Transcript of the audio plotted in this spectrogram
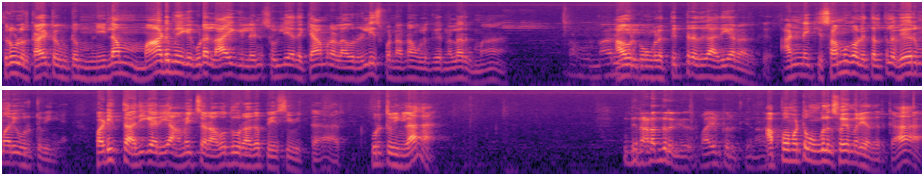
திருவள்ளூர் கலெக்டர் விட்டு நீலாம் மாடு மேய்க்க கூட லாய்க்கு இல்லைன்னு சொல்லி அதை கேமராவில் அவர் ரிலீஸ் பண்ணார்னா உங்களுக்கு நல்லா இருக்குமா? ஒரு அவருக்கு உங்களை திட்டுறதுக்கு அதிகாரம் இருக்குது அன்னைக்கு சமூக வலைத்தளத்தில் வேறு மாதிரி உருட்டுவீங்க. படித்த அதிகாரியை அமைச்சர் அவதூறாக பேசிவிட்டார். உருட்டுவீங்களா? இது நடந்திருக்கு வாய்ப்பு இருக்கு நடக்க- அப்போ மட்டும் உங்களுக்கு சுயமரியாதை இருக்கா?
